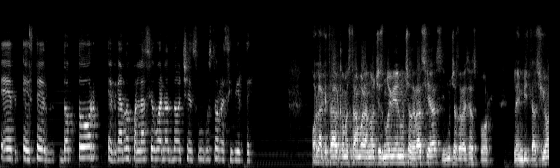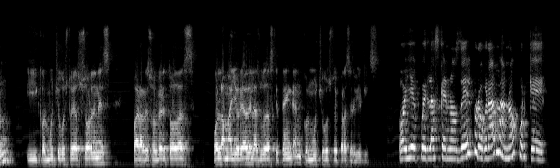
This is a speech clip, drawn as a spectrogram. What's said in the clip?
este doctor Edgardo Palacio? Buenas noches, un gusto recibirte. Hola, ¿qué tal? ¿Cómo están? Buenas noches. Muy bien, muchas gracias y muchas gracias por la invitación y con mucho gusto a sus órdenes para resolver todas o la mayoría de las dudas que tengan. Con mucho gusto y para servirles. Oye, pues las que nos dé el programa, ¿no? Porque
